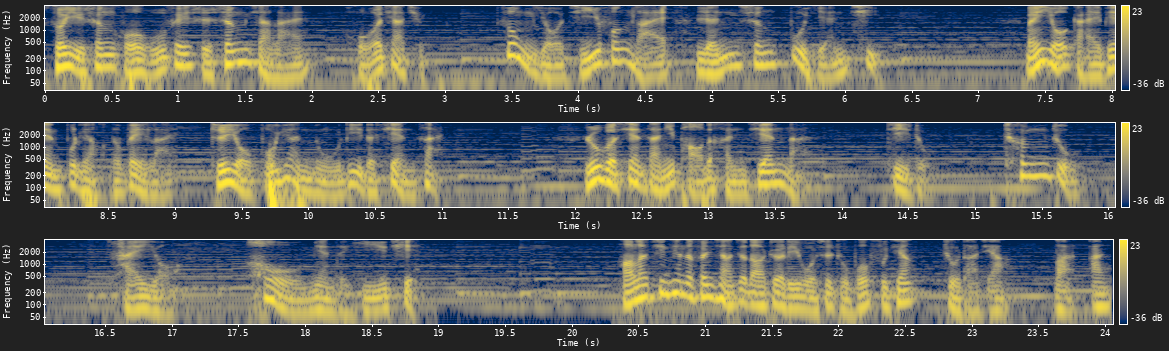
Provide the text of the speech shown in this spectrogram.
所以，生活无非是生下来，活下去。纵有疾风来，人生不言弃。没有改变不了的未来，只有不愿努力的现在。如果现在你跑得很艰难，记住，撑住，才有后面的一切。好了，今天的分享就到这里，我是主播富江，祝大家晚安。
